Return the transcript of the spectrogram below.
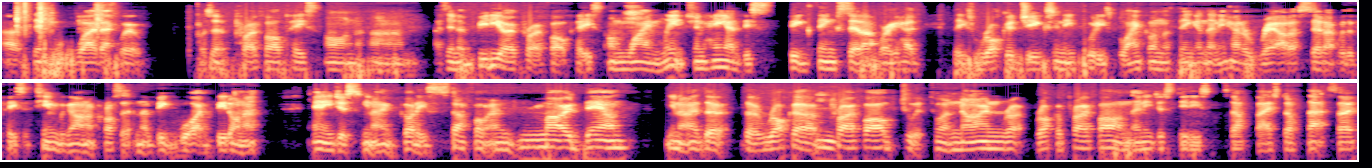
a thing way back where was a profile piece on, um, as in a video profile piece on Wayne Lynch, and he had this big thing set up where he had these rocker jigs and he put his blank on the thing, and then he had a router set up with a piece of timber going across it and a big wide bit on it, and he just you know got his stuff on and mowed down you know the the rocker Mm. profile to it to a known ro- rocker profile, and then he just did his stuff based off that. So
